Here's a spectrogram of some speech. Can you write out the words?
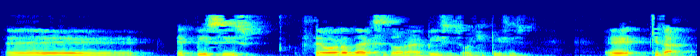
Ε, Επίσης, θεωρώ εντάξει τώρα, επίσης, όχι επίσης. Ε, κοίτα,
